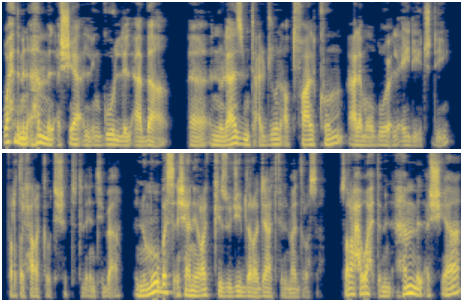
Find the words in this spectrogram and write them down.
واحدة من أهم الأشياء اللي نقول للآباء آه إنه لازم تعالجون أطفالكم على موضوع ال ADHD فرط الحركة وتشتت الانتباه. إنه مو بس عشان يركز ويجيب درجات في المدرسة. صراحة واحدة من أهم الأشياء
